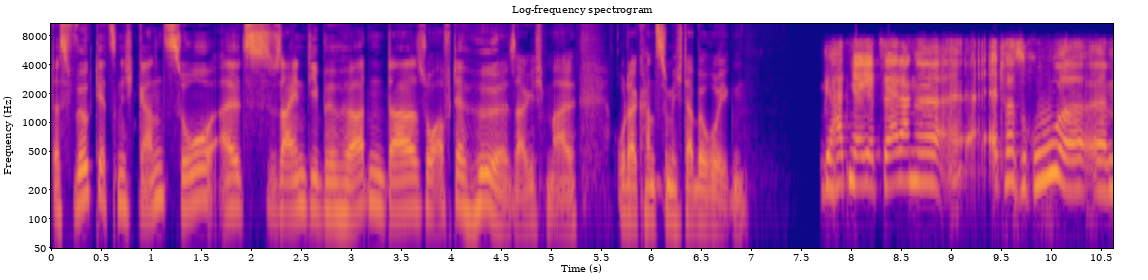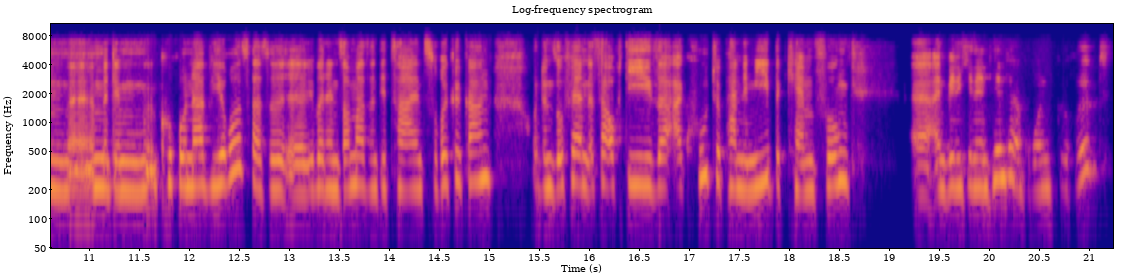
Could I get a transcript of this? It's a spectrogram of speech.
Das wirkt jetzt nicht ganz so, als seien die Behörden da so auf der Höhe, sage ich mal. Oder kannst du mich da beruhigen? Wir hatten ja jetzt sehr lange äh, etwas Ruhe ähm, äh, mit dem Coronavirus. Also äh, über den Sommer sind die Zahlen zurückgegangen. Und insofern ist auch diese akute Pandemiebekämpfung äh, ein wenig in den Hintergrund gerückt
